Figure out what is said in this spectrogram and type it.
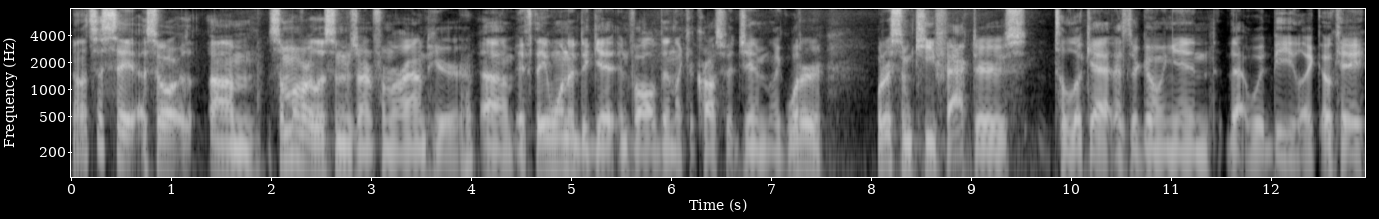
Now let's just say so. Um, some of our listeners aren't from around here. Um, if they wanted to get involved in like a CrossFit gym, like what are what are some key factors to look at as they're going in that would be like, okay,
